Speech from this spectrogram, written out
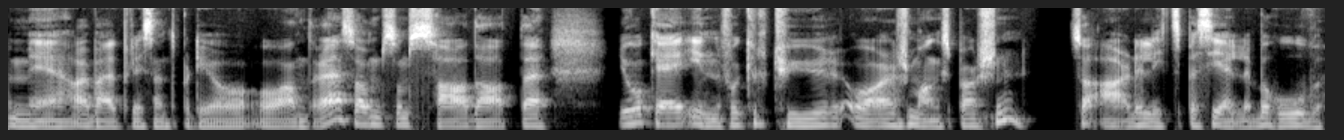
med Arbeiderpartiet, Senterpartiet og, og andre, som, som, sa da at eh, jo, ok, innenfor kultur- og arrangementsbransjen så er det litt spesielle behov.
